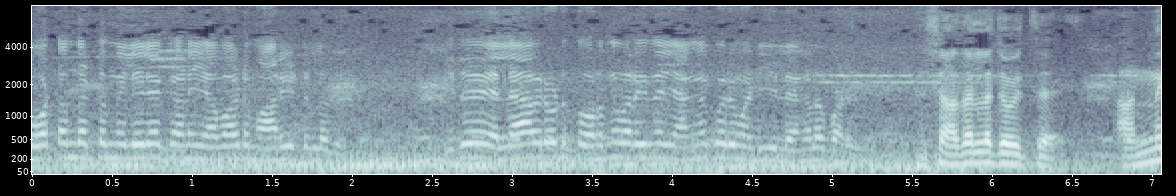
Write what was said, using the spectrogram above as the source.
കോട്ടം തട്ടുന്ന നിലയിലേക്കാണ് ഈ അവാർഡ് മാറിയിട്ടുള്ളത്. ഇത് എല്ലാവരോടും തുറന്നു പറയുന്നത് ഞങ്ങൾക്കൊരു മടിയില്ല ഞങ്ങൾ പറയും. പക്ഷെ അതല്ല ചോദിച്ചേ. അന്ന്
